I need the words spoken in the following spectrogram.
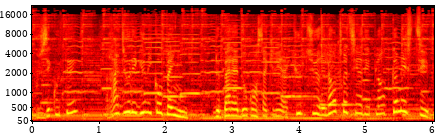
Vous écoutez Radio Légumes et compagnie, le balado consacré à la culture et l'entretien des plantes comestibles.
